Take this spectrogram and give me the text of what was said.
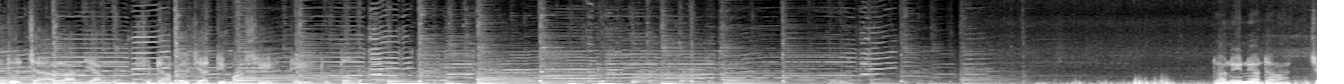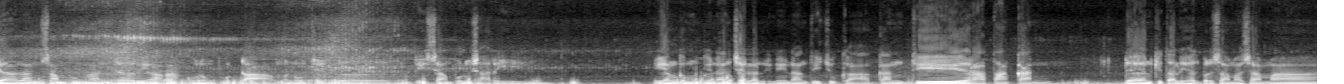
Untuk jalan yang sudah hampir jadi masih ditutup dan ini adalah jalan sambungan dari arah Gunung Budak menuju ke Desa Bulusari. Yang kemungkinan jalan ini nanti juga akan diratakan. Dan kita lihat bersama-sama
